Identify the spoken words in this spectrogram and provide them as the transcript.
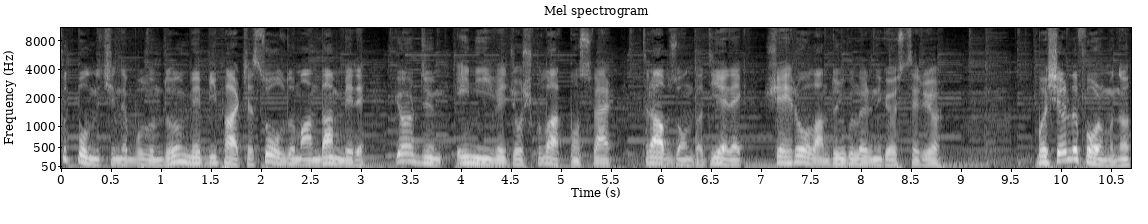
futbolun içinde bulunduğum ve bir parçası olduğum andan beri gördüğüm en iyi ve coşkulu atmosfer Trabzon'da diyerek şehre olan duygularını gösteriyor. Başarılı formunu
